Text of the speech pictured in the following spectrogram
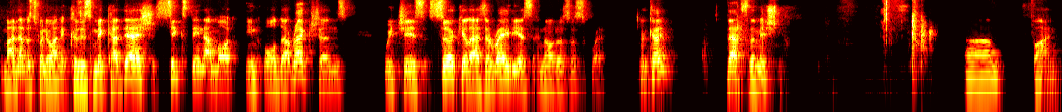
My number is 21 because it's Mekadesh 16 amot in all directions which is circular as a radius and not as a square. Okay, that's the Mishnah. Um, fine.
